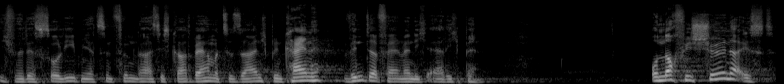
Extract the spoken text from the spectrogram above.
Ich würde es so lieben, jetzt in 35 Grad Wärme zu sein. Ich bin kein Winterfan, wenn ich ehrlich bin. Und noch viel schöner ist,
